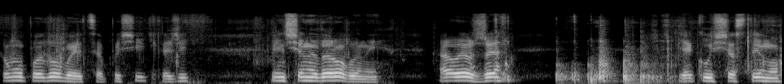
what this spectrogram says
Кому подобається, пишіть, кажіть. Він ще не дороблений. Але вже якусь частину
